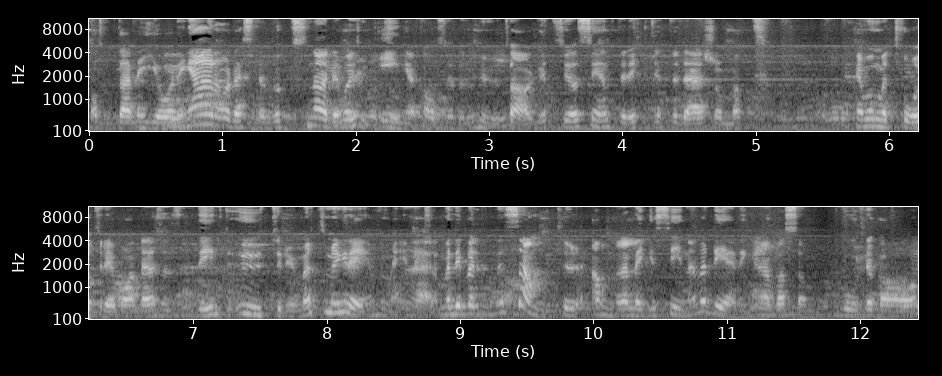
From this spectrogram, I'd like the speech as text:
åtta, nioåringar och resten vuxna. Det var liksom inga konstigheter överhuvudtaget. Så jag ser inte riktigt det där som att jag kan vara med två, tre barn där. Så det är inte utrymmet som är grejen för mig. Liksom. Men det är väldigt intressant hur andra lägger sina värderingar av vad som borde vara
